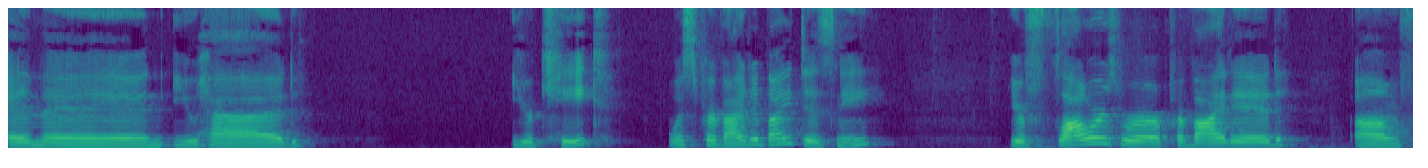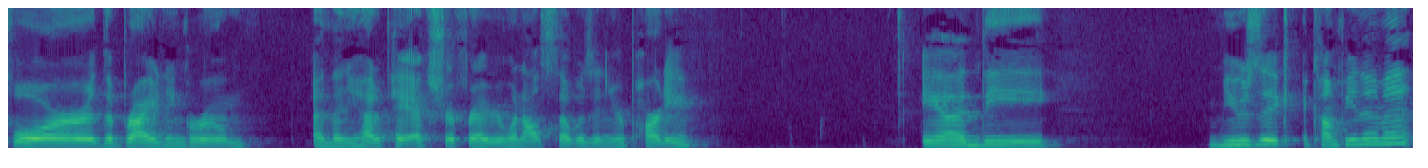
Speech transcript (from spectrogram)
and then you had your cake was provided by Disney. Your flowers were provided um, for the bride and groom, and then you had to pay extra for everyone else that was in your party. and the music accompaniment.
